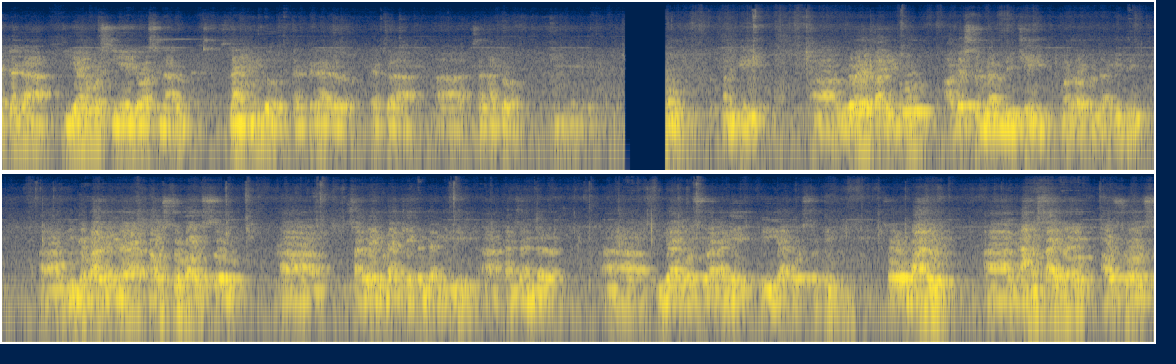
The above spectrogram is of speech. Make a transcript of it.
ఎట్లాగా ఈఆర్ఓస్ ఏఆర్ఓస్ ఉన్నారు. దాని ముందు కలెక్టర్ గారు యొక్క సలహాతో మనకి ఇరవై తారీఖు ఆగస్టు నెల నుంచి మొదలవడం జరిగింది. దీంతో దీంట్లో భాగంగా హౌస్ టు హౌస్ సర్వే కూడా చేయడం జరిగింది. కన్సర్న్ ఈఆర్ఓస్ అలాగే ఏఈఆర్ఓస్ తోటి. సో వారు గ్రామ స్థాయిలో హౌస్ టు హౌస్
